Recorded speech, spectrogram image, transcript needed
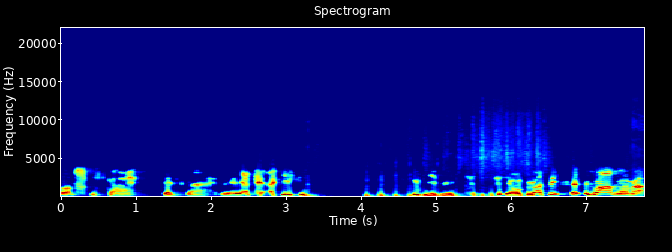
Oh, this guy. This guy. Yo, Rusty, this is the problem. I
